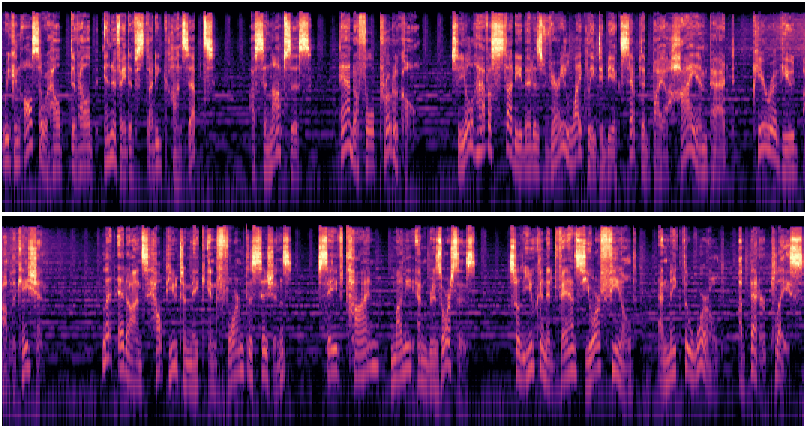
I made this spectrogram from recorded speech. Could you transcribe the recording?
We can also help develop innovative study concepts, a synopsis, and a full protocol, so you'll have a study that is very likely to be accepted by a high-impact, peer-reviewed publication. Let Edanz help you to make informed decisions, save time, money, and resources, so that you can advance your field and make the world a better place.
